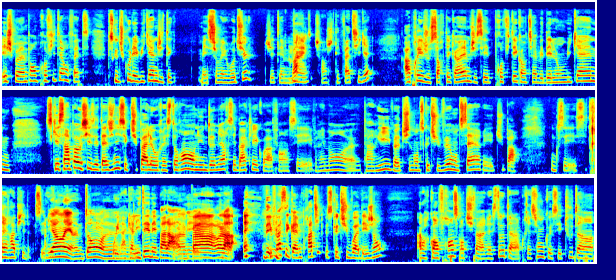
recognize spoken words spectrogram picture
et je peux même pas en profiter en fait. Parce que du coup les week-ends j'étais mais sur les rotules, j'étais morte, Ouais. j'étais fatiguée. Après, je sortais quand même, j'essayais de profiter quand il y avait des longs week-ends. Ou... Ce qui est sympa aussi aux États-Unis, c'est que tu peux aller au restaurant en une demi-heure, c'est bâclé quoi. Enfin, c'est vraiment, euh, t'arrives, tu demandes ce que tu veux, on te sert et tu pars. Donc c'est c'est très rapide. C'est bien et en même temps. euh, Oui, la qualité n'est pas là. euh, mais pas- voilà. Des fois, c'est quand même pratique parce que tu vois des gens. Alors qu'en France, quand tu fais un resto, t'as l'impression que c'est tout un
